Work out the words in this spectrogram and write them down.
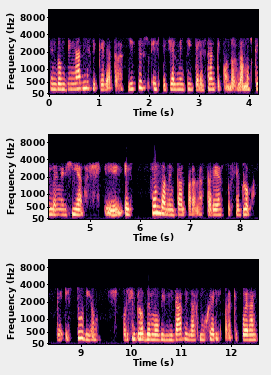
en donde nadie se quede atrás. Y esto es especialmente interesante cuando hablamos que la energía eh, es fundamental para las tareas, por ejemplo, estudio, por ejemplo, de movilidad de las mujeres para que puedan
